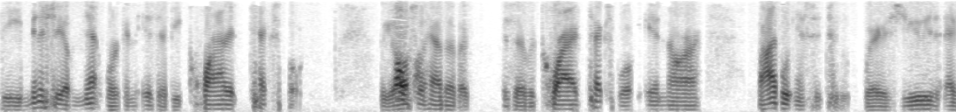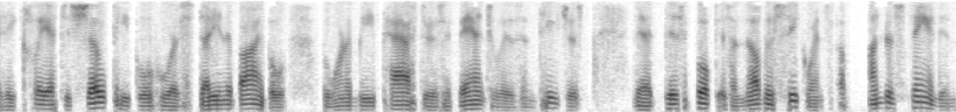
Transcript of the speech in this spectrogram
the Ministry of Networking is a required textbook. We oh, also have a, is a required textbook in our Bible Institute, where it's used as a class to show people who are studying the Bible, who want to be pastors, evangelists, and teachers, that this book is another sequence of understanding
